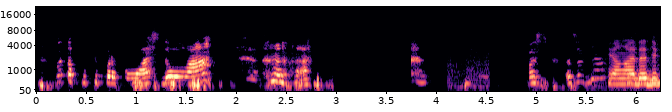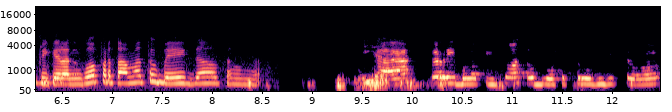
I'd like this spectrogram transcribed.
gue takut diperkoas doang Mas, maksudnya Yang ada di pikiran gue pertama tuh begal, tau nggak? iya ngeri bawa pisau atau bawa setrum gitu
